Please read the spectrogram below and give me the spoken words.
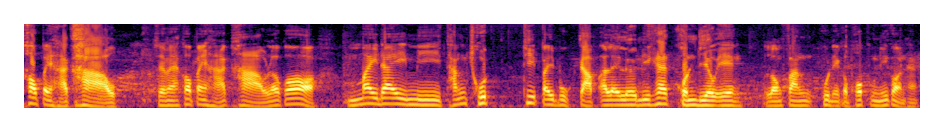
เข้าไปหาข่าวใช่ไหมเข้าไปหาข่าวแล้วก็ไม่ได้มีทั้งชุดที่ไปบุกจับอะไรเลยมีแค่คนเดียวเอง ลองฟังคุณเอกภพตรงนี้ก่อนฮะ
